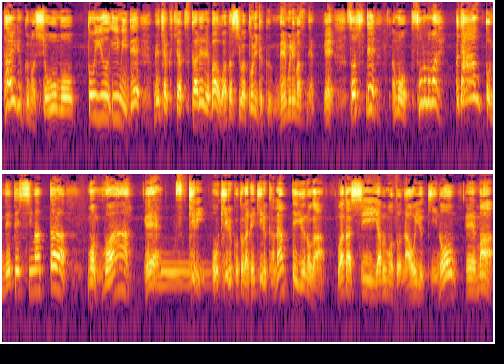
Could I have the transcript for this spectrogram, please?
体力の消耗という意味で、めちゃくちゃ疲れれば私はとにかく眠れますね。ええ。そして、もう、そのまま、プターンと寝てしまったら、もう、まあ、ええ、すっきり起きることができるかなっていうのが、私、籔本直之の、えーまあ、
